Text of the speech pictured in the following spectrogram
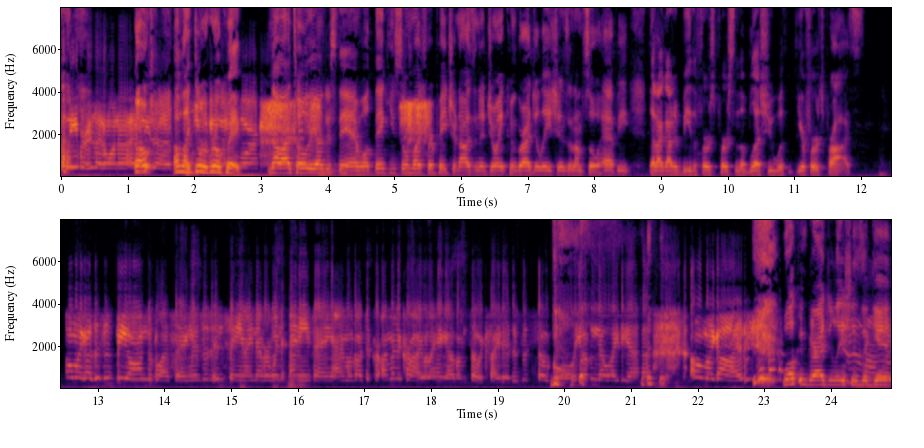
have neighbors. I don't want oh, to. Oh, I'm like, do it real quick. More. No, I totally understand. Well, thank you so much for patronizing the joint. Congratulations, and I'm so happy that I got to be the first person to bless you with your first prize. Oh my god, this is beyond a blessing. This is insane. I never win anything. I'm about to cry. I'm going to cry when I hang up. I'm so excited. This is so cool. you have no idea. Oh my god. Well, congratulations again.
